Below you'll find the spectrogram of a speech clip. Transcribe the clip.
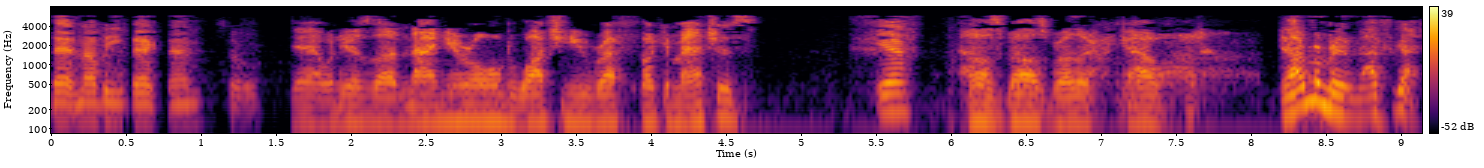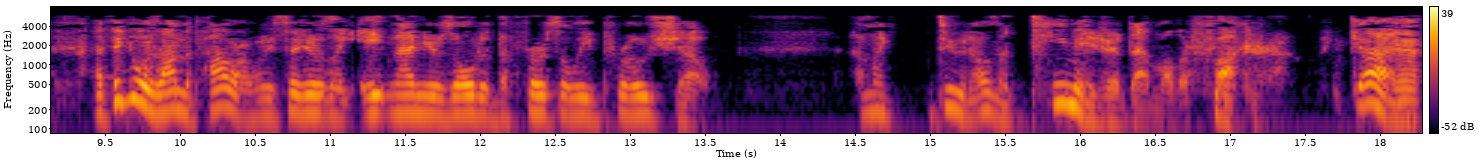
that Nubby back then. So, Yeah, when he was a nine year old watching you ref fucking matches. yeah. Hell's bells, brother. God. Dude, I remember, I forgot. I think it was on the power when he said he was like eight, nine years old at the first Elite Pros show. I'm like, dude, I was a teenager at that motherfucker. Like, God Yeah.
